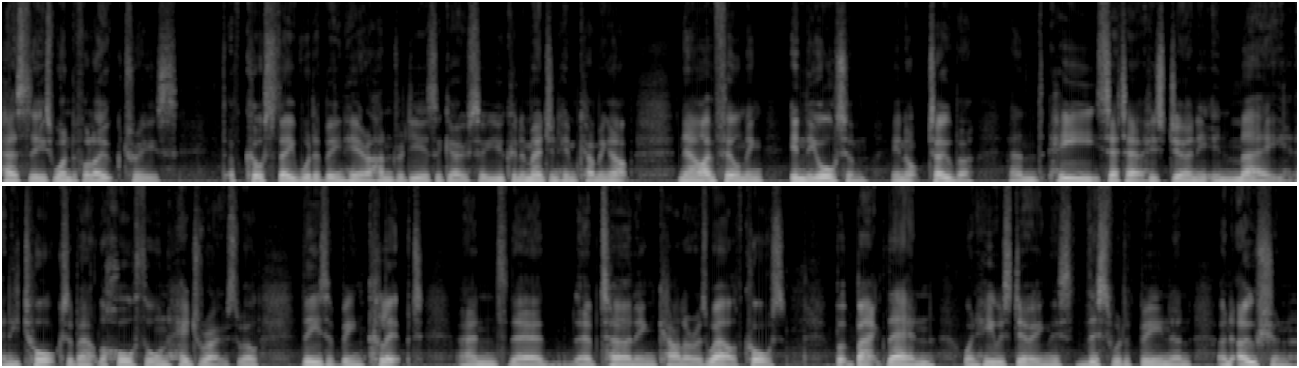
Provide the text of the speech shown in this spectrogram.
has these wonderful oak trees of course they would have been here a hundred years ago so you can imagine him coming up. Now I'm filming in the autumn in October and he set out his journey in May and he talks about the hawthorn hedgerows. Well these have been clipped and they're, they're turning colour as well of course but back then, when he was doing this, this would have been an, an ocean,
